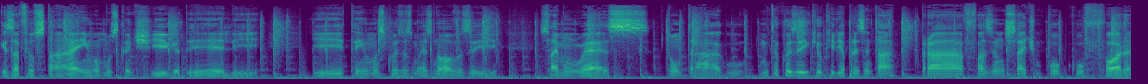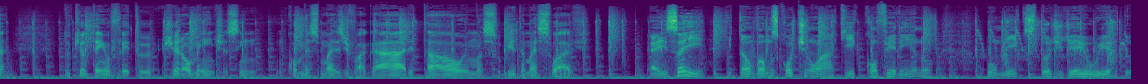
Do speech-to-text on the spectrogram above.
Gesafelstein, uma música antiga dele, e tem umas coisas mais novas aí. Simon West, Tom Trago, muita coisa aí que eu queria apresentar para fazer um set um pouco fora do que eu tenho feito geralmente, assim, um começo mais devagar e tal, e uma subida mais suave. É isso aí. Então vamos continuar aqui conferindo o mix do DJ Weirdo.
